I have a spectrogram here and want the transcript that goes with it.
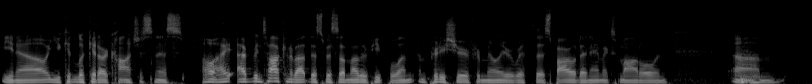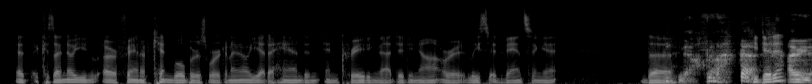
you know you could look at our consciousness. Oh, I I've been talking about this with some other people. I'm I'm pretty sure you're familiar with the spiral dynamics model and Mm-hmm. um. Because I know you are a fan of Ken Wilber's work, and I know he had a hand in, in creating that, did he not, or at least advancing it? The no, he didn't. I mean,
